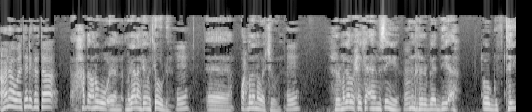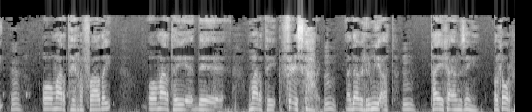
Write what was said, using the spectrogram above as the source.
caanaha waad heli kartaa hadda anigu magaalanka imid ka haye wax badanna waa jooga. Reer magaal waxay ka aaminsan yihiin nin reer baadiye ah oo gubtay oo maaragtay rafaaday oo maaragtay dee maaragtay ficis ka haray. Maadaama reer miyi aad taayay ka aaminsan yihiin. Bal ka warran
